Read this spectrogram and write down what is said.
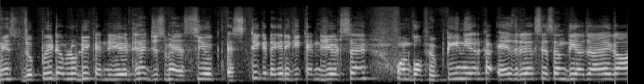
means जो पीडब्ल्यूडी कैंडिडेट हैं, जिसमें एस सी कैटेगरी के कैंडिडेट्स हैं, उनको फिफ्टीन ईयर का एज रिलैक्सेशन दिया जाएगा।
